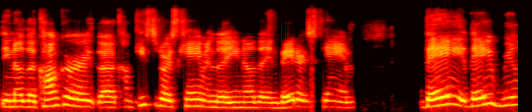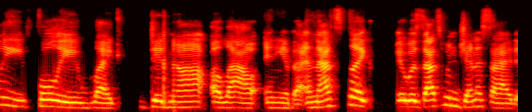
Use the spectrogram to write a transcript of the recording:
you know, the conquerors, the conquistadors came, and the you know the invaders came, they they really fully like did not allow any of that, and that's like it was that's when genocide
